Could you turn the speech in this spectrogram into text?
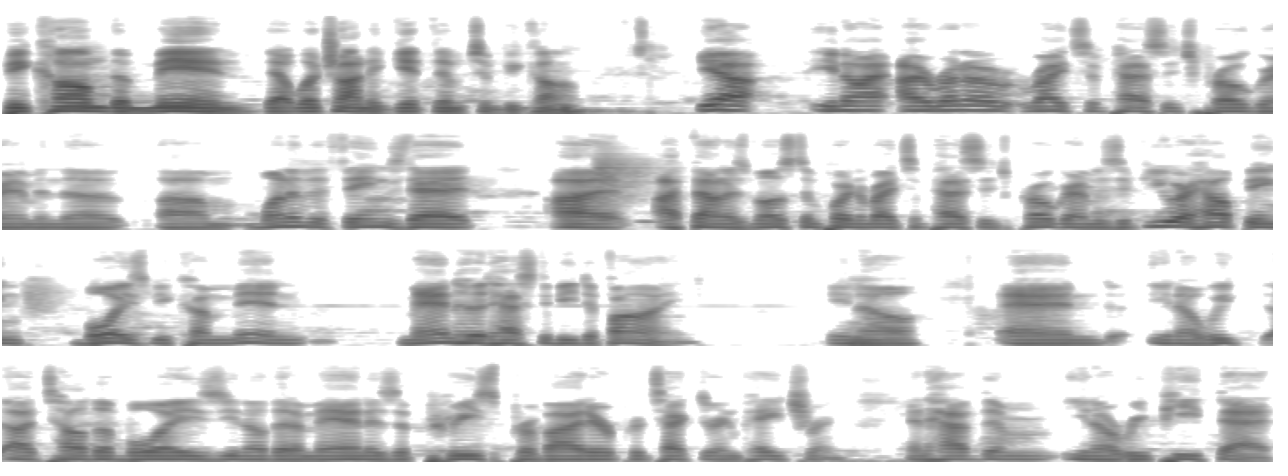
become the men that we're trying to get them to become. Yeah, you know, I, I run a rites of passage program, and the um, one of the things that I, I found is most important in rites of passage program is if you are helping boys become men, manhood has to be defined. You know, and you know we uh, tell the boys, you know, that a man is a priest, provider, protector, and patron, and have them, you know, repeat that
